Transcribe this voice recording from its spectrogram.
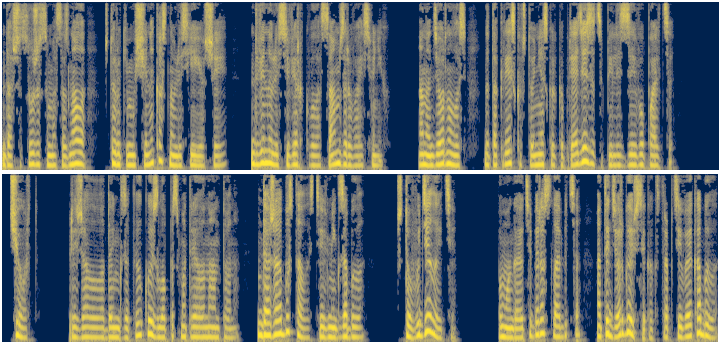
Даша с ужасом осознала, что руки мужчины коснулись ее шеи, двинулись вверх к волосам, зарываясь в них. Она дернулась, да так резко, что несколько прядей зацепились за его пальцы. «Чёрт!» — прижала ладонь к затылку и зло посмотрела на Антона. Даже об усталости вмиг забыла. «Что вы делаете?» Помогаю тебе расслабиться, а ты дергаешься, как строптивая кобыла».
